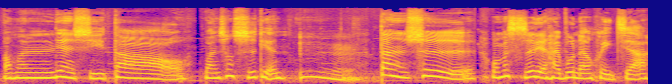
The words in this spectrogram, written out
我们练习到晚上十点。嗯。但是我们十点还不能回家，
